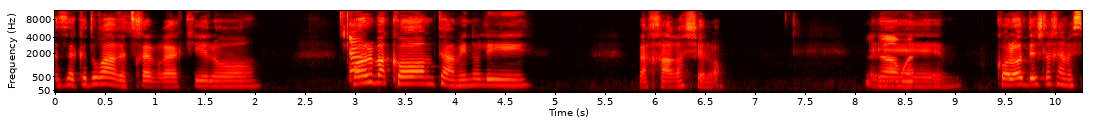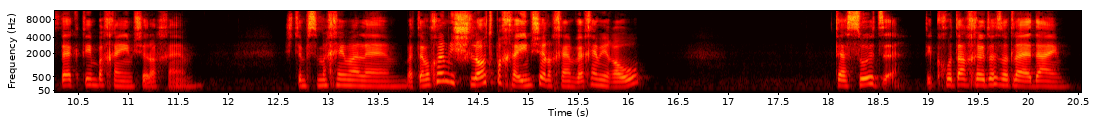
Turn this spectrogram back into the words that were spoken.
זה כדור הארץ, חבר'ה, כאילו... כן. כל מקום, תאמינו לי, והחרא שלו. לגמרי. אה, כל עוד יש לכם אספקטים בחיים שלכם, שאתם שמחים עליהם, ואתם יכולים לשלוט בחיים שלכם ואיך הם ייראו, תעשו את זה. תיקחו את האחריות הזאת לידיים.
